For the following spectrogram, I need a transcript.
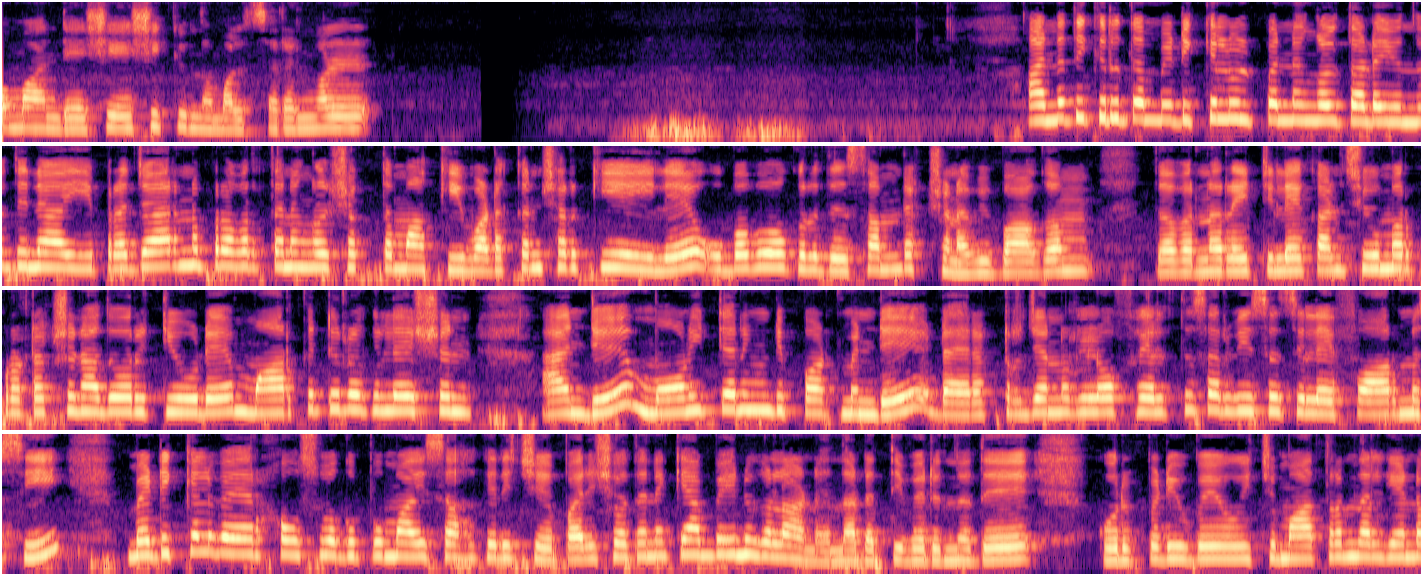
ഒമാന്റെ ശേഷിക്കുന്ന മത്സരങ്ങൾ. അനധികൃത മെഡിക്കൽ ഉൽപ്പന്നങ്ങൾ തടയുന്നതിനായി പ്രചാരണ പ്രവർത്തനങ്ങൾ ശക്തമാക്കി വടക്കൻ ഷർക്കിയയിലെ ഉപഭോക്തൃ സംരക്ഷണ വിഭാഗം. ഗവർണറേറ്റിലെ കൺസ്യൂമർ പ്രൊട്ടക്ഷൻ അതോറിറ്റിയുടെ market regulation and monitoring department director general of health സർവീസസിലെ ഫാർമസി മെഡിക്കൽ വെയർഹൌസ് വകുപ്പുമായി സഹകരിച്ച് പരിശോധന ക്യാമ്പയിനുകളാണ് നടത്തിവരുന്നത്. കുറിപ്പടി ഉപയോഗിച്ച് മാത്രം നൽകേണ്ട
